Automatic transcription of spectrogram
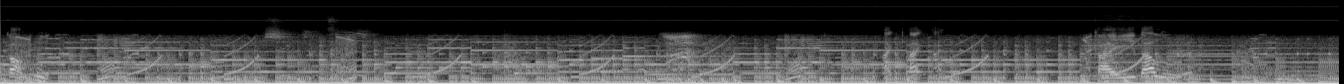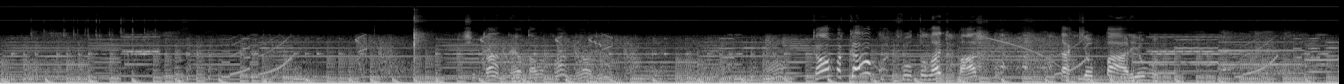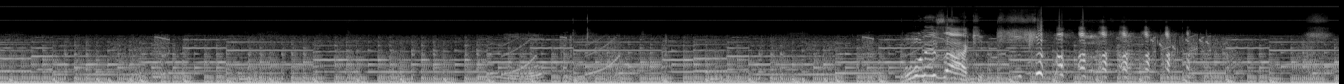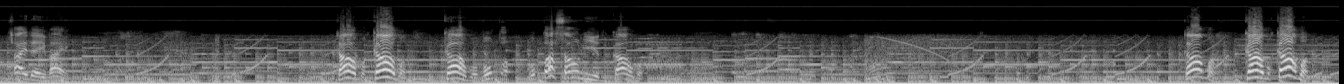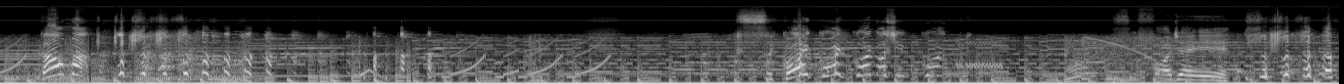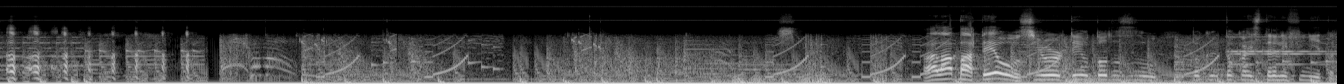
Calma, pula. Ai, ai, ai. Caí da luta. Deixa o anel, tava com anel ali. Calma, calma. Voltou lá de baixo, mano. Tá aqui, eu pariu, mano. Isaac! Sai daí, vai. Calma, calma, calma. Vamos passar o nido, calma. Calma, calma, calma. Calma! Corre, corre, corre, baixinho, corre. Se fode aí. Vai lá, bateu, senhor. Tenho todos o. Tô, tô com a estrela infinita.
